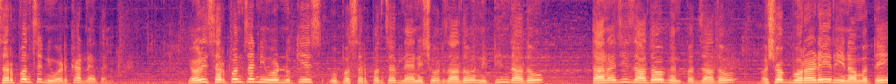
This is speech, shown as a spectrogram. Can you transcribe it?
सरपंच निवड करण्यात आली. यावेळी सरपंच निवडणुकीस उपसरपंच ज्ञानेश्वर जाधव नितीन जाधव तानाजी जाधव गणपत जाधव अशोक बोराडे रीना मते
